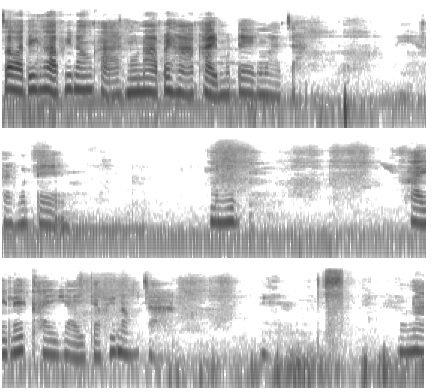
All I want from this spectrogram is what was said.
สวัสดีค่ะพี่น้องค่ะนูนาไปหาไข่มดแดงมาจ้ะไข่มดแดง มันไข่เล็กไข่ใหญ่จ้ะพี่น้องจ้ะนูนา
